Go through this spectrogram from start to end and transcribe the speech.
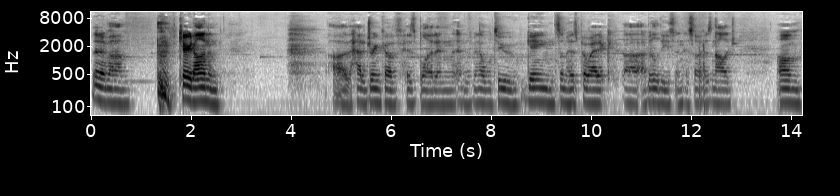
that have um, carried on and uh, had a drink of his blood and, and has been able to gain some of his poetic uh, abilities and his, some of his knowledge. Um,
